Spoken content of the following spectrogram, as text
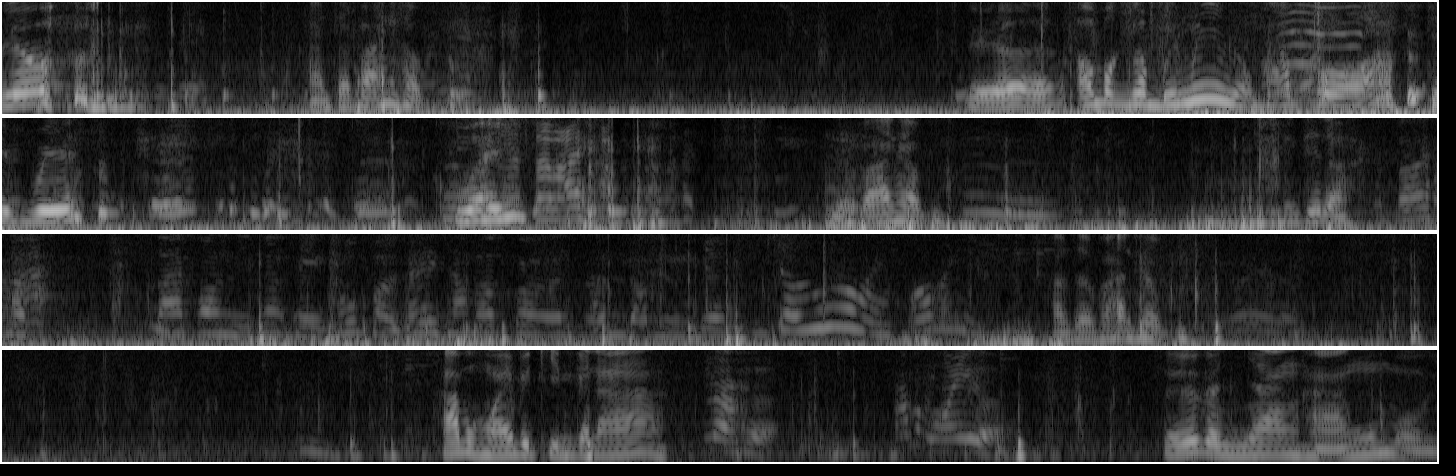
เร็วๆอันสะพานครับเออเอาบักระบืนมึงหยงหาพอเก็บเวรควยอันตรายครับเดี๋ยวฟ้านครับจริงที่เหรออันตรายครับตากล้องนี้ก็เพลงเขาเปิดให้ทำเอากล้องอันดำหนึ่งเดียวเจ้ารู้ไหมเพราะไม่ทำสะพานครับหาบักหอยไปกินกันนะน่าเหอะทำหอยเหรอเออกันย่างหางงุ้มโอ้ย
